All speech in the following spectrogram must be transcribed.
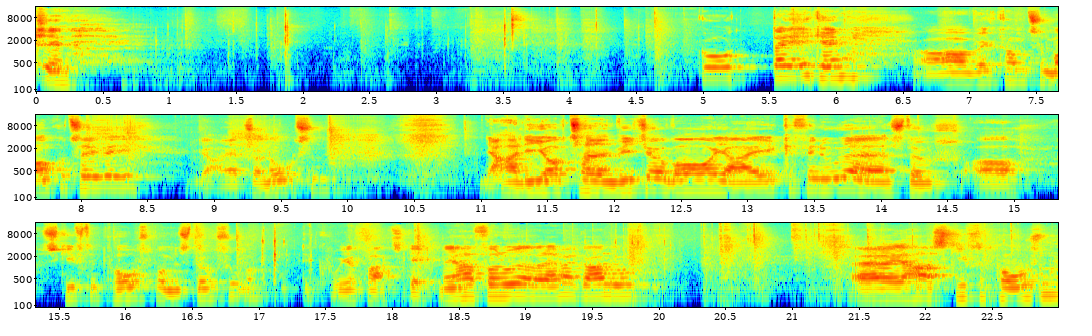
igen. God dag igen, og velkommen til Monko TV. Jeg er John Olsen. Jeg har lige optaget en video, hvor jeg ikke kan finde ud af støv og skifte pose på min støvsuger. Det kunne jeg faktisk ikke, men jeg har fundet ud af, hvordan man gør nu. Øh, jeg har skiftet posen.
